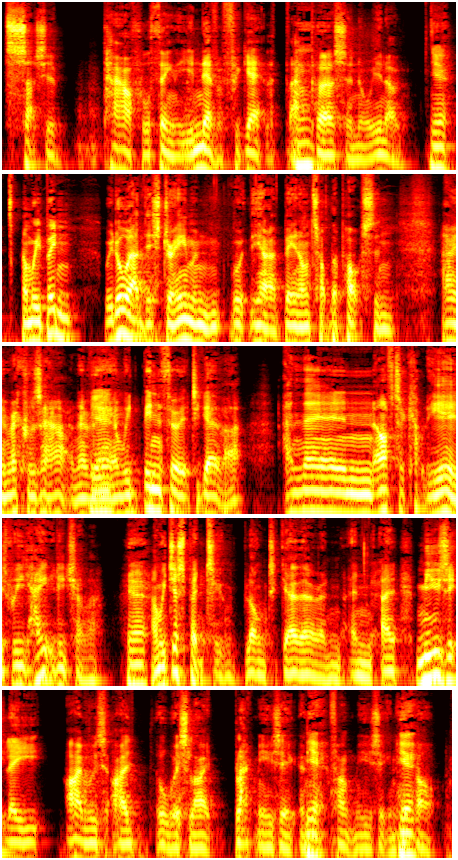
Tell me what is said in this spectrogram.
such a powerful thing that you never forget that, that mm. person, or you know. yeah, And we've been, we'd all had this dream, and you know, being on top of the pops and having records out and everything, Yeah. and we'd been through it together. And then after a couple of years, we hated each other. Yeah. And we just spent too long together. And, and, and musically, I was, I always liked black music and Yeah. funk music and hip hop. Yeah.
